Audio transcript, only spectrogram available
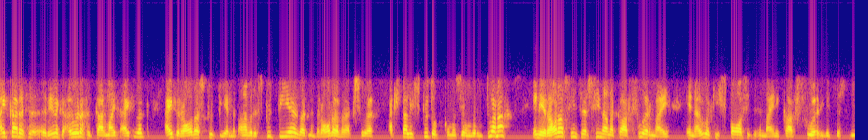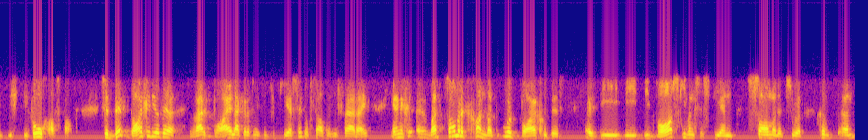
my kar is 'n redelike ouerige kar, maar hy het ook hy het radarspoedbeheer, met ander woorde spoedbeheer wat met radar werk. So ek stel die spoed op kom ons sê 120 en die radarsensor sien dan 'n kar voor my en hou ook die spasie tussen my en die kar voor, jy weet dis die die, die volgafstand. So dit daai gedeelte werk baie lekker as jy in verkeer sit of selfs as jy ver ry. En eh, wat saam met dit gaan wat ook baie goed is, is die die die waarskuwingsstelsel saam met dit so um,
